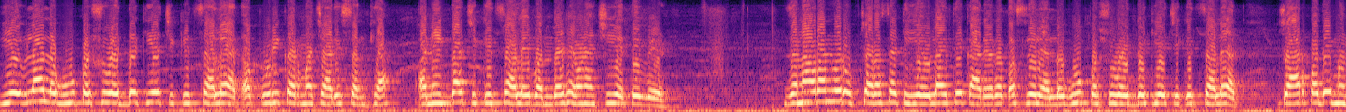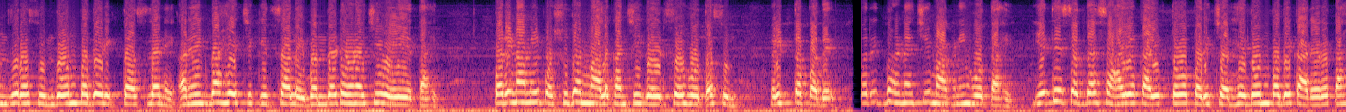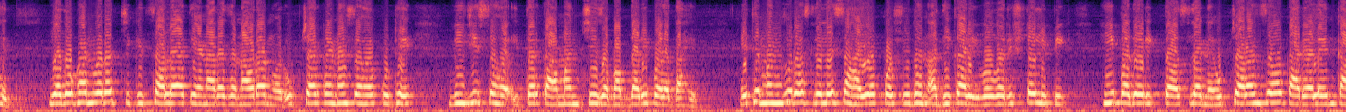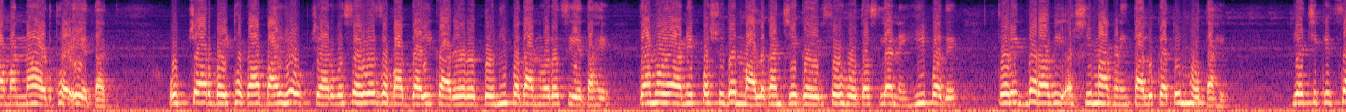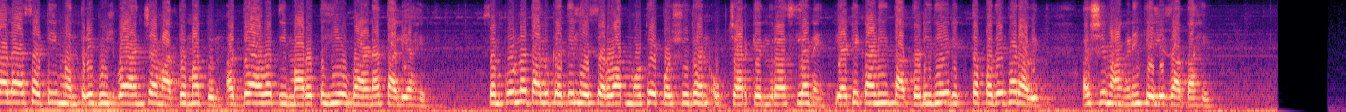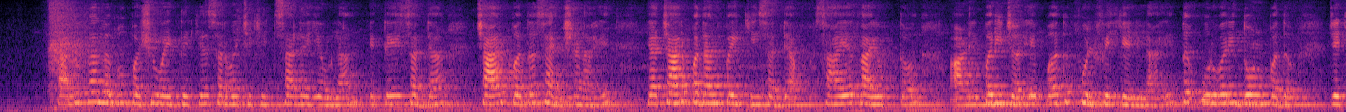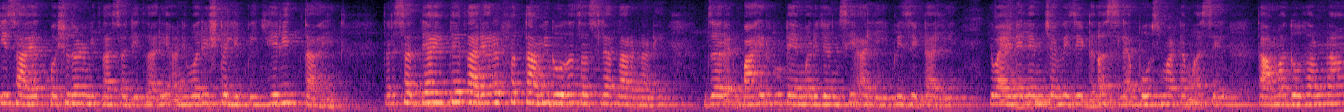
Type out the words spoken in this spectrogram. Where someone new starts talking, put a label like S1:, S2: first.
S1: येवला लघु पशुवैद्यकीय चिकित्सालयात अपुरी कर्मचारी संख्या अनेकदा चिकित्सालय बंद ठेवण्याची येते वेळ. जनावरांवर उपचारासाठी येवला येथे कार्यरत असलेल्या लघु पशुवैद्यकीय चिकित्सालयात चार पदे मंजूर असून दोन पदे रिक्त असल्याने अनेकदा हे चिकित्सालय बंद ठेवण्याची वेळ येत आहे. परिणामी पशुधन मालकांची गैरसोय होत असून रिक्त पदे त्वरित भरण्याची मागणी होत आहे. येथे सध्या सहाय्यक आयुक्त व परिचर हे दोन पदे कार्यरत आहेत. या दोघांवरच चिकित्सालयात येणाऱ्या जनावरांवर उपचार करण्यासह कुठे विजीसह इतर कामांची जबाबदारी पडत आहे. येथे मंजूर असलेले सहाय्यक पशुधन अधिकारी व वरिष्ठ लिपिक ही पदे रिक्त असल्याने उपचारांसह कार्यालयीन कामांना अडथळे येतात. उपचार बैठका बाह्य उपचार व सर्व जबाबदारी कार्यरत दोन्ही पदांवरच येत आहे. त्यामुळे अनेक पशुधन मालकांची गैरसोय होत असल्याने ही पदे त्वरित भरावी अशी मागणी तालुक्यातून होत आहे. या चिकित्सालयासाठी मंत्री भुजबळांच्या माध्यमातून अद्ययावत इमारतही उभारण्यात आली आहे. संपूर्ण तालुक्यातील हे सर्वात मोठे पशुधन उपचार केंद्र असल्याने या ठिकाणी तातडीने रिक्त पदे भरावीत अशी मागणी केली जात आहे.
S2: लघु पशुवैद्यकीय सर्व चिकित्सालय येवला. येथे सध्या चार पदं सँक्शन आहेत. या चार पदांपैकी सध्या सहाय्यक आयुक्त आणि परिचर हे पद फुलफिल केलेलं आहे. तर उर्वरित दोन पदं जे की सहाय्यक पशुधन विकास अधिकारी आणि वरिष्ठ लिपिक हे रिक्त आहेत. तर सध्या इथे कार्यरत फक्त आम्ही दोनच असल्या कारणाने जर बाहेर कुठे इमर्जन्सी आली व्हिजिट आली किंवा एन एल एमच्या व्हिजिट असल्या पोस्टमार्टम असेल तर आम्हा दोघांना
